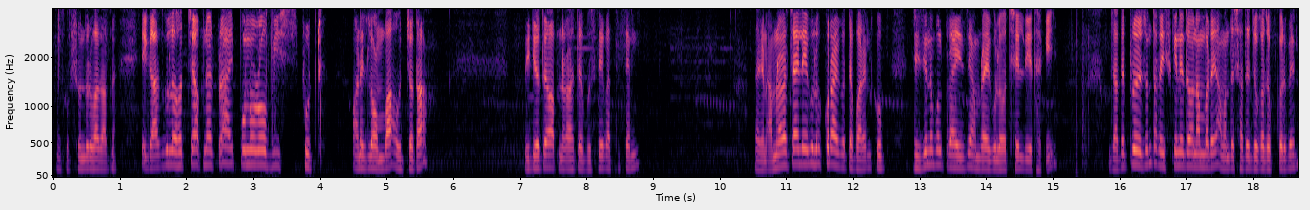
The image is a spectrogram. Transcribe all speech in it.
আমি খুব সুন্দরভাবে আপনার, এই গাছগুলো হচ্ছে আপনার প্রায় পনেরো বিশ ফুট অনেক লম্বা, উচ্চতা। ভিডিওতেও আপনারা হয়তো বুঝতেই পারতেছেন। দেখেন, আপনারা চাইলে এগুলো ক্রয় করতে পারেন। খুব রিজনেবল প্রাইসে আমরা এগুলো সেল দিয়ে থাকি। যাদের প্রয়োজন তারা স্ক্রিনে দেওয়া নাম্বারে আমাদের সাথে যোগাযোগ করবেন।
